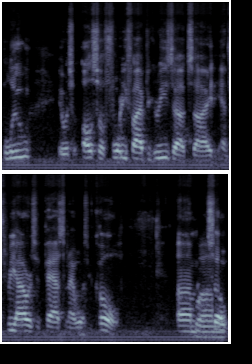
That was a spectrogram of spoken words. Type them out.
blue. It was also 45 degrees outside and three hours had passed and I wasn't cold. Um, wow. So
